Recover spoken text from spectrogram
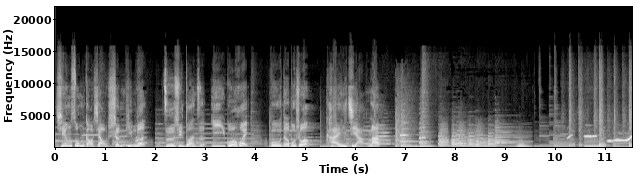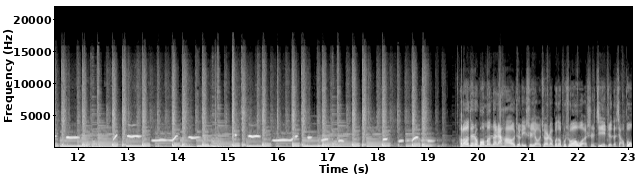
轻松搞笑神评论，资讯段子一锅烩。不得不说，开讲了。Hello，听众朋友们，大家好，这里是有趣的。不得不说，我是机智的小布。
